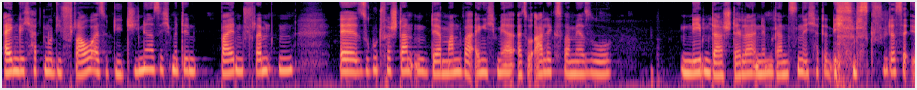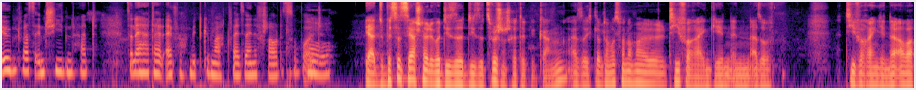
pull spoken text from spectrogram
eigentlich hat nur die Frau, also die Gina, sich mit den beiden Fremden äh, so gut verstanden. Der Mann war eigentlich mehr, also Alex war mehr so Nebendarsteller in dem Ganzen. Ich hatte nicht so das Gefühl, dass er irgendwas entschieden hat, sondern er hat halt einfach mitgemacht, weil seine Frau das so wollte. Oh. Ja, du bist jetzt sehr schnell über diese, diese Zwischenschritte gegangen. Also ich glaube, da muss man nochmal tiefer reingehen in, also tiefer reingehen, ne? Aber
